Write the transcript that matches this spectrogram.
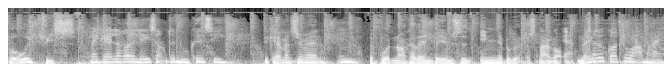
Bowie-quiz. Man kan allerede læse om det nu, kan jeg sige. Det kan man simpelthen. Mm. Jeg burde nok have været inde på hjemmesiden, inden jeg begyndte at snakke om Ja, den. så Ikke? er det godt, du har mig.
